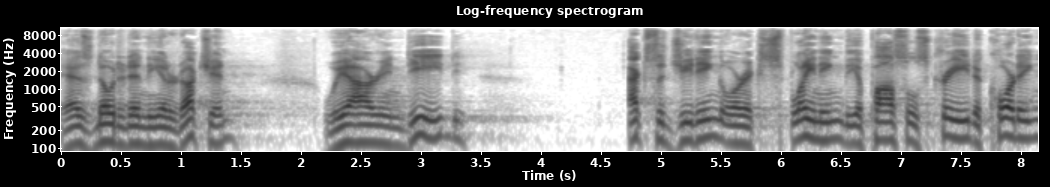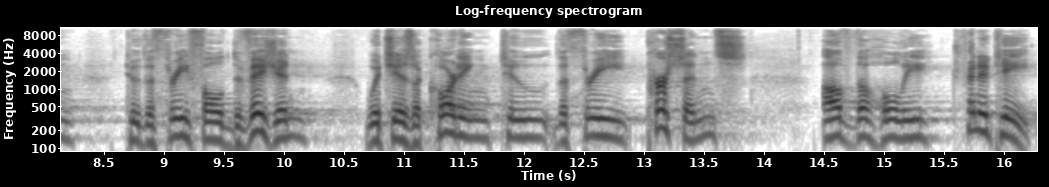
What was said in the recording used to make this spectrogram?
as noted in the introduction, we are indeed exegeting or explaining the Apostles' Creed according to the threefold division, which is according to the three persons of the Holy Trinity.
